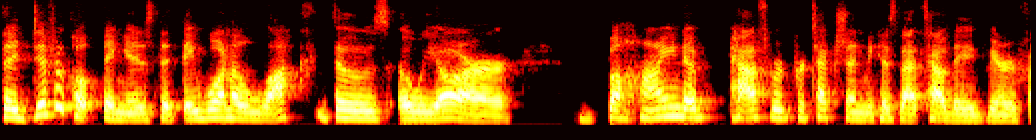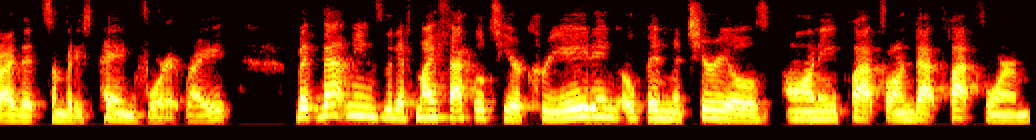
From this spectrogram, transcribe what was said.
the difficult thing is that they want to lock those OER behind a password protection because that's how they verify that somebody's paying for it, right? But that means that if my faculty are creating open materials on a platform, that platform,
